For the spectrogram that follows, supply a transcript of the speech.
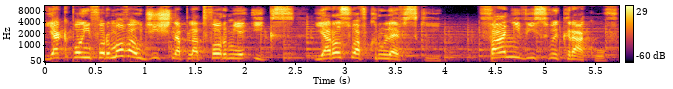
Jak poinformował dziś na Platformie X Jarosław Królewski, fani Wisły Kraków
